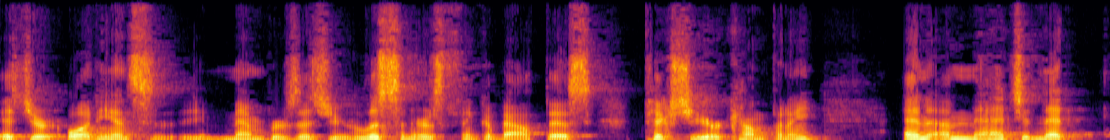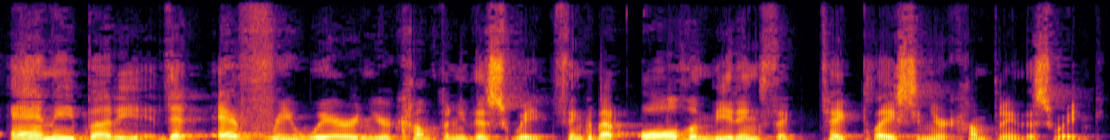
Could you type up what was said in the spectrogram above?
as your audience members, as your listeners think about this, picture your company and imagine that anybody, that everywhere in your company this week, think about all the meetings that take place in your company this week.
